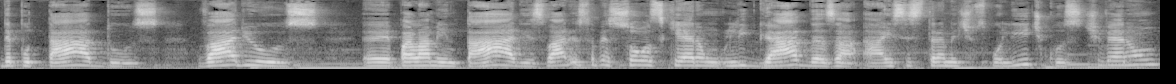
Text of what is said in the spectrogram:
deputados, vários é, parlamentares, várias pessoas que eram ligadas a, a esses trâmites políticos tiveram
